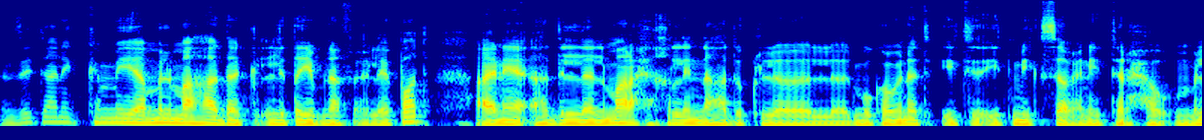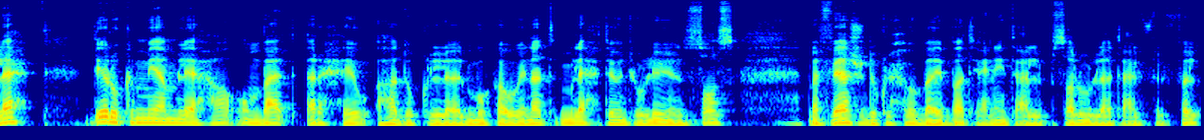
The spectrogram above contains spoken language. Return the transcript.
نزيد تاني كمية من الماء هذاك اللي طيبناه في لي بات يعني هاد الماء راح يخلي لنا هذوك المكونات يتميكساو يعني يترحوا مليح. ديروا كمية مليحة ومن بعد ارحيو هذوك المكونات مليح حتى تولي صوص. ما فيهاش دوك الحبيبات يعني تاع البصل ولا تاع الفلفل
